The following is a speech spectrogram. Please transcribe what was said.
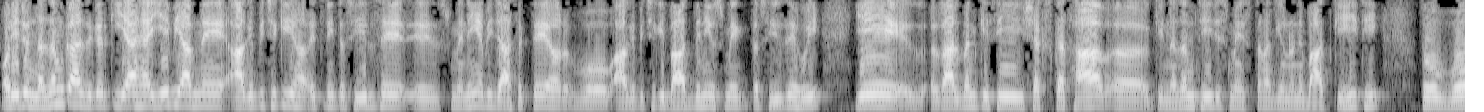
اور یہ جو نظم کا ذکر کیا ہے، یہ بھی آپ نے آگے پیچھے کی ہاں، اتنی تفصیل سے اس میں نہیں ابھی جا سکتے اور وہ آگے پیچھے کی بات بھی نہیں، اس میں تفصیل سے ہوئی۔ یہ غالباً کسی شخص کا تھا کی نظم تھی جس میں اس طرح کی انہوں نے بات کی ہی تھی۔ تو وہ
